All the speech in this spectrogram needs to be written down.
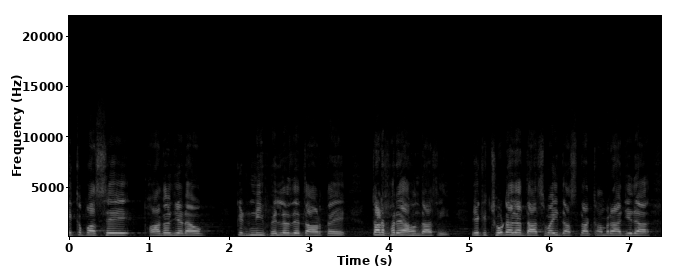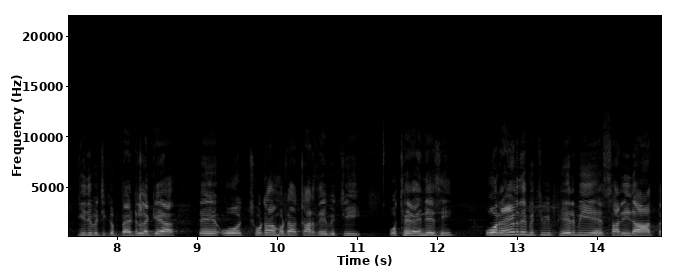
ਇੱਕ ਪਾਸੇ ਫਾਦਰ ਜਿਹੜਾ ਉਹ ਕਿਡਨੀ ਫੇਲਰ ਦੇ ਤੌਰ ਤੇ ਤੜਫ ਰਿਹਾ ਹੁੰਦਾ ਸੀ। ਇੱਕ ਛੋਟਾ ਜਿਹਾ 10 ਬਾਈ 10 ਦਾ ਕਮਰਾ ਜਿਹਦਾ, ਜਿਹਦੇ ਵਿੱਚ ਇੱਕ ਬੈੱਡ ਲੱਗਿਆ ਤੇ ਉਹ ਛੋਟਾ ਮੋਟਾ ਘਰ ਦੇ ਵਿੱਚ ਹੀ ਉੱਥੇ ਰਹਿੰਦੇ ਸੀ। ਉਹ ਰਹਿਣ ਦੇ ਵਿੱਚ ਵੀ ਫਿਰ ਵੀ ਇਹ ਸਾਰੀ ਰਾਤ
